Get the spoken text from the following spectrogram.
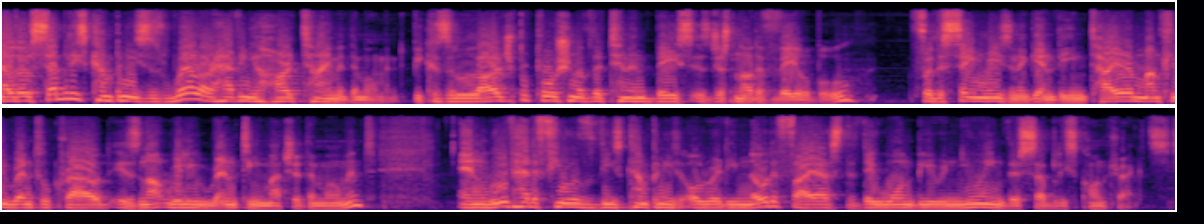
Now, those sublease companies as well are having a hard time at the moment because a large proportion of their tenant base is just not available. For the same reason, again, the entire monthly rental crowd is not really renting much at the moment. And we've had a few of these companies already notify us that they won't be renewing their sublease contracts.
